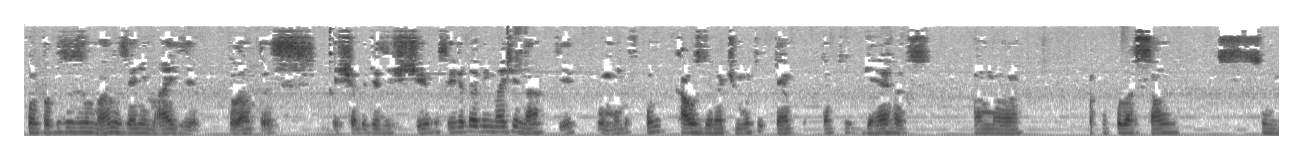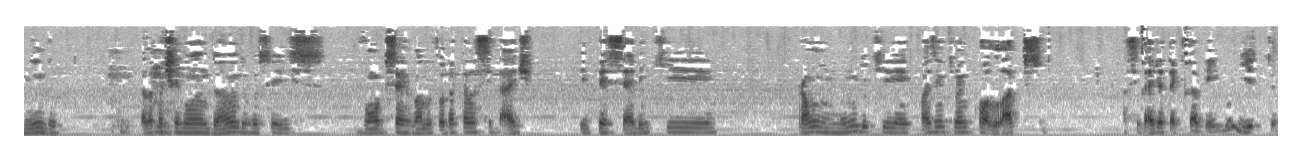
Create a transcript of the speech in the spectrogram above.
Com todos os humanos e animais e plantas deixando de existir, vocês já devem imaginar que o mundo ficou um caos durante muito tempo, tanto guerras como a população sumindo. Ela continua andando, vocês vão observando toda aquela cidade e percebem que para um mundo que quase entrou em colapso, a cidade até que está bem bonita.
